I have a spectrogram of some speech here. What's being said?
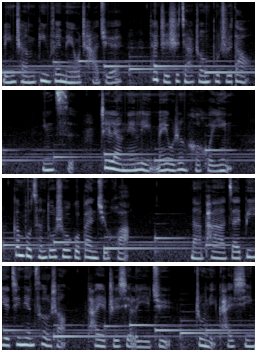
凌晨并非没有察觉。他只是假装不知道，因此这两年里没有任何回应，更不曾多说过半句话。哪怕在毕业纪念册上，他也只写了一句“祝你开心”。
